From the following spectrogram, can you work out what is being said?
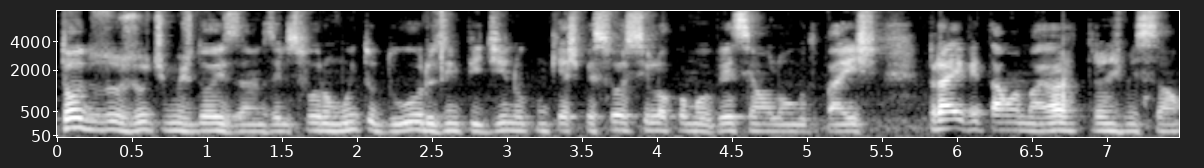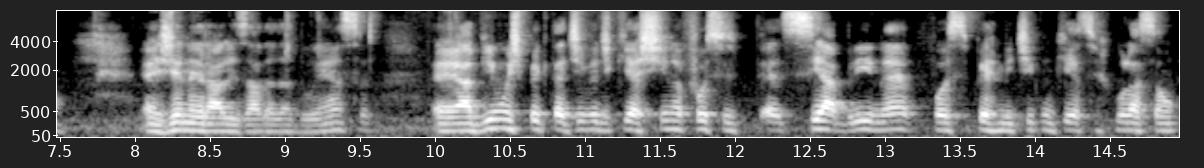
todos os últimos dois anos eles foram muito duros, impedindo com que as pessoas se locomovessem ao longo do país para evitar uma maior transmissão é, generalizada da doença. É, havia uma expectativa de que a China fosse se abrir, né, fosse permitir com que a circulação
